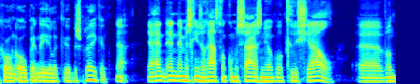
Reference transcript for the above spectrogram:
gewoon open en eerlijk bespreken. Ja. Ja, en, en, en misschien zo'n raad van commissarissen nu ook wel cruciaal. Uh, want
